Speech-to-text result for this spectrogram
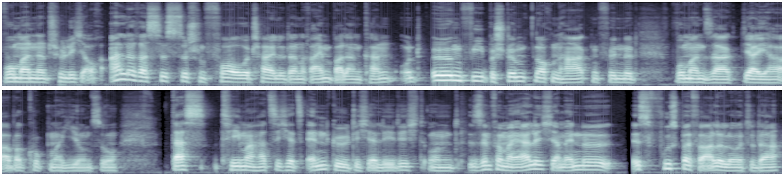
wo man natürlich auch alle rassistischen Vorurteile dann reinballern kann und irgendwie bestimmt noch einen Haken findet, wo man sagt, ja, ja, aber guck mal hier und so. Das Thema hat sich jetzt endgültig erledigt und sind wir mal ehrlich, am Ende ist Fußball für alle Leute da.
